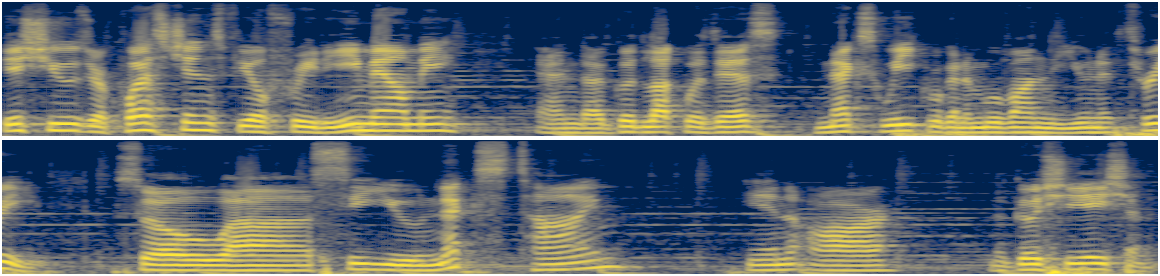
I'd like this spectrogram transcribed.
issues or questions, feel free to email me and uh, good luck with this. Next week we're going to move on to Unit 3. So uh, see you next time in our negotiation.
